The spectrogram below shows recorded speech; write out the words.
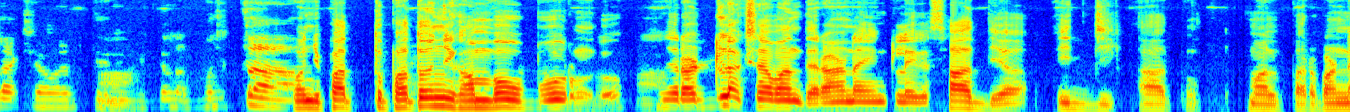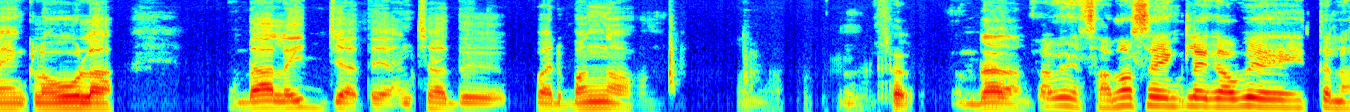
ಲಕ್ಷ ಒಂಜಿ ಪತ್ತೊಂಜಿ ಕಂಬ ಲಕ್ಷ ಆಂಡ ಎಂಕ್ಲೆಗ್ ಸಾಧ್ಯ ಇಜ್ಜಿ ಆತು ಮಲ್ಪರ್ ಪಂಡ ಎಂಕ್ಲ ಊಲ ದಾಲ ಇಜ್ಜಾತೆ ಅಂಚಾದ್ ಬಾರಿ ಬಂಗ ಆಪುಂಡು ಸರ್ ದಾದಾನ್ ಅವೇ ಸಮಸ್ಯೆ ಎಂಕ್ಲೆಗ್ ಅವೇ ಐತನ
